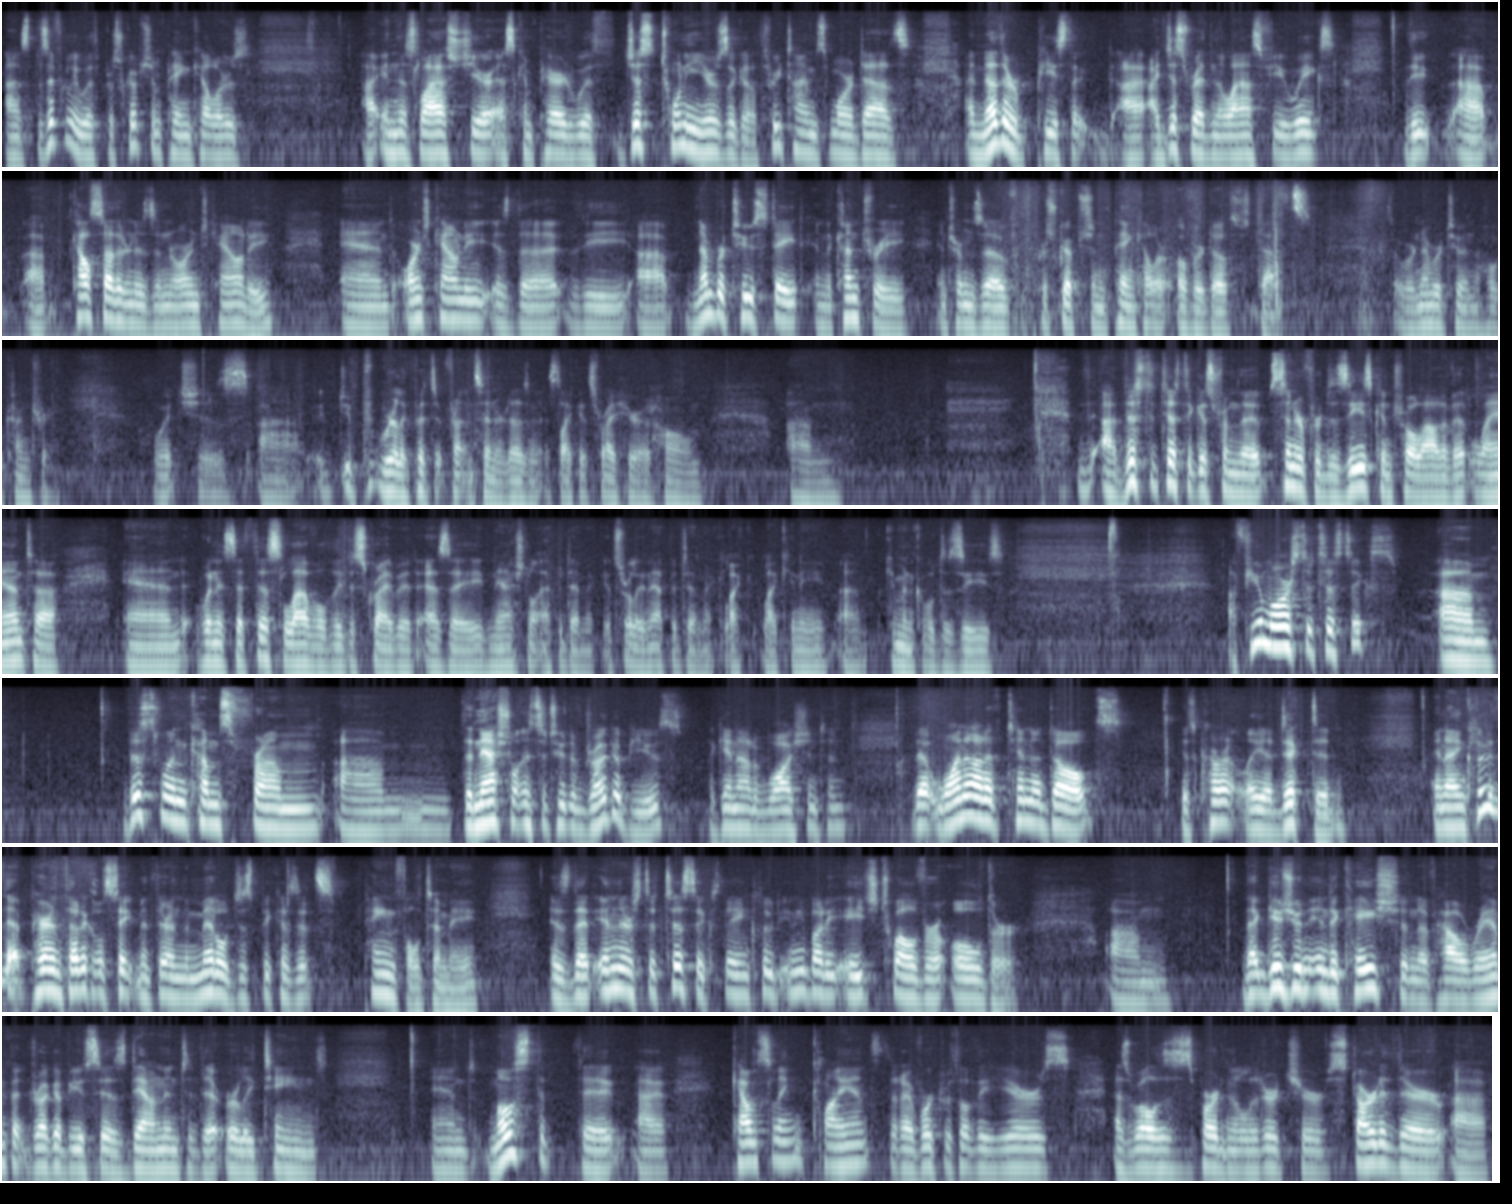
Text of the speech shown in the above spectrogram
uh, specifically with prescription painkillers, uh, in this last year as compared with just 20 years ago, three times more deaths. Another piece that I, I just read in the last few weeks the, uh, uh, Cal Southern is in Orange County, and Orange County is the, the uh, number two state in the country in terms of prescription painkiller overdose deaths. So we're number two in the whole country, which is, uh, really puts it front and center, doesn't it? It's like it's right here at home. Um, uh, this statistic is from the Center for Disease Control out of Atlanta, and when it's at this level, they describe it as a national epidemic. It's really an epidemic, like, like any uh, communicable disease. A few more statistics. Um, this one comes from um, the National Institute of Drug Abuse, again out of Washington, that one out of 10 adults is currently addicted. And I included that parenthetical statement there in the middle just because it's painful to me, is that in their statistics they include anybody age 12 or older. Um, that gives you an indication of how rampant drug abuse is down into the early teens. And most of the uh, counseling clients that I've worked with over the years, as well as the support in the literature, started their uh,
